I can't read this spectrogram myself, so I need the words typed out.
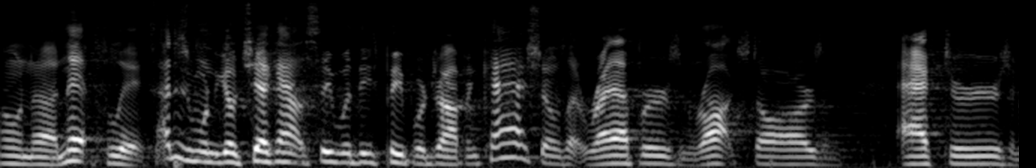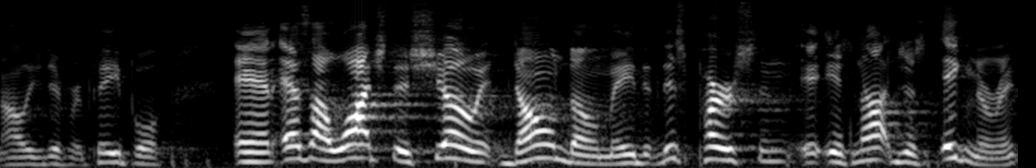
on uh, Netflix. I just wanted to go check out and see what these people are dropping cash on, It was like rappers and rock stars and actors and all these different people. And as I watched this show, it dawned on me that this person is not just ignorant,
